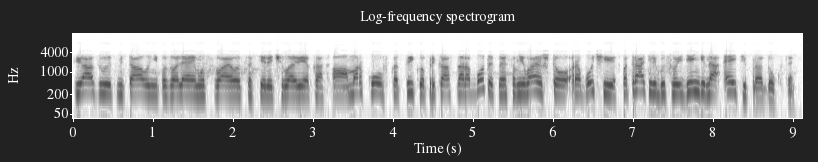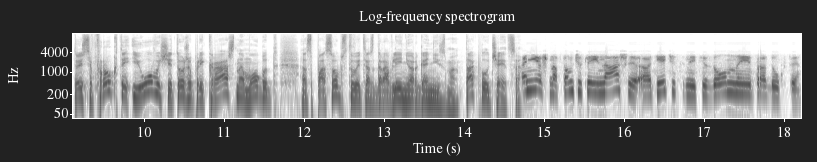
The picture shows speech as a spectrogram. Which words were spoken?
связывают металлы, не позволяя им усваиваться в теле человека. А, морковка, тыква прекрасно работает, но я сомневаюсь, что рабочие потратили бы свои деньги на эти продукты. То есть фрукты и овощи тоже прекрасно могут способствовать оздоровлению организма. Так получается? Конечно, в том числе и наши отечественные сезонные продукты.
